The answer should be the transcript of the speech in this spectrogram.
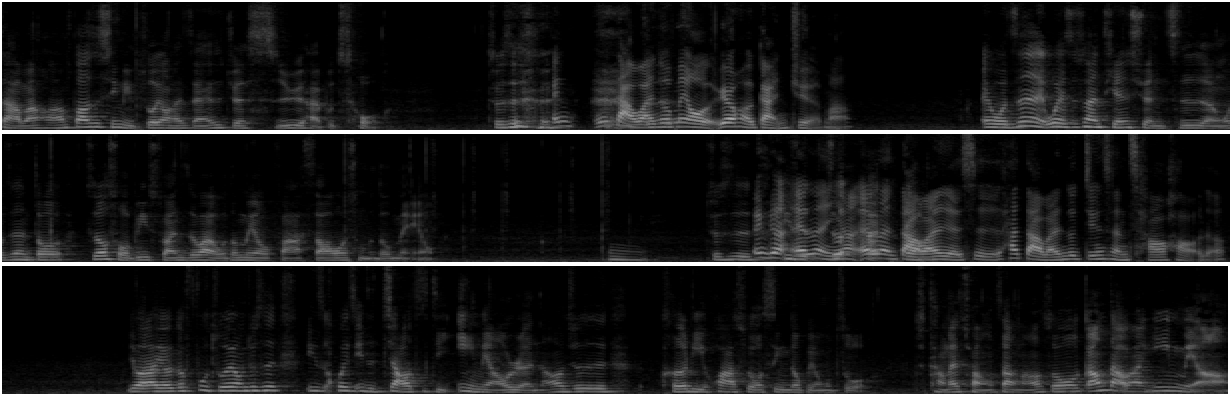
打完好像不知道是心理作用还是怎样，是觉得食欲还不错，就是。哎，你打完都没有任何感觉吗？哎，我真的我也是算天选之人，我真的都只有手臂酸之外，我都没有发烧我什么都没有。嗯，就是那跟 Allen 一样，Allen 打完也是，他打完就精神超好的。有啊，有一个副作用就是一直会一直叫自己疫苗人，然后就是合理化所有事情都不用做，就躺在床上，然后说我刚打完疫苗，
